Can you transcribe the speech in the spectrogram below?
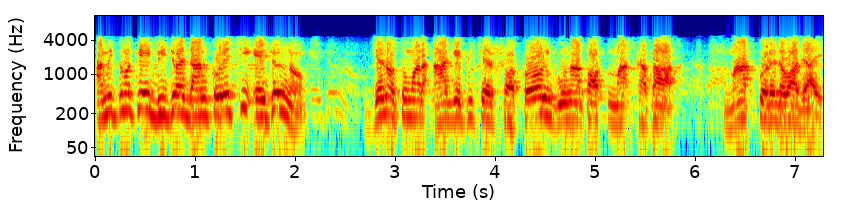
আমি তোমাকে এই বিজয় দান করেছি এই জন্য যেন তোমার আগে পিছের সকল গুণা খাতা মাফ করে দেওয়া যায়।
